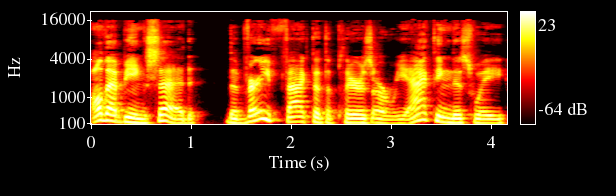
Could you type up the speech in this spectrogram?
All that being said, the very fact that the players are reacting this way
